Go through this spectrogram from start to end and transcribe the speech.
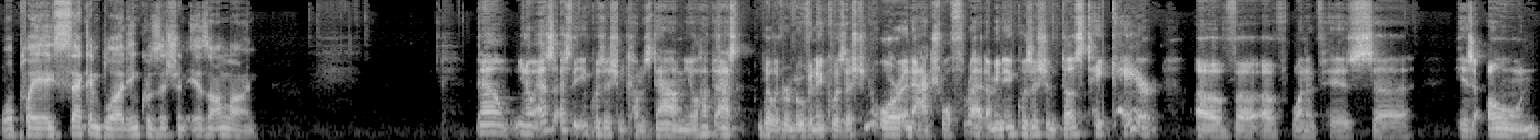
Will play a second Blood. Inquisition is online. Now, you know, as, as the Inquisition comes down, you'll have to ask, will it remove an Inquisition or an actual threat? I mean, Inquisition does take care of uh, of one of his uh, his own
